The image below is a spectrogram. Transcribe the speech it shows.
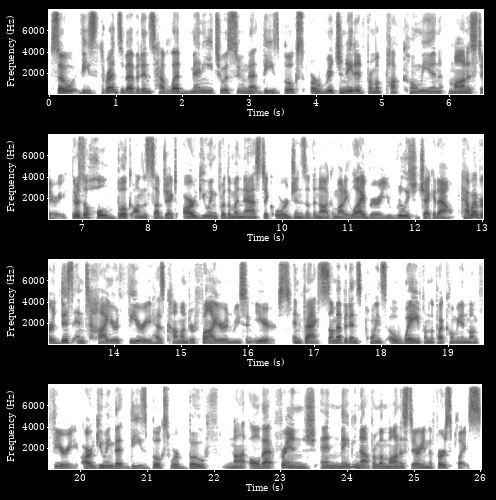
So these threads of evidence have led many to assume that these books originated from a Pachomian monastery. There's a whole book on the subject arguing for the monastic origins of the Nag Hammadi library. You really should check it out. However, this entire theory has come under fire in recent years. In fact, some evidence points away from the Pachomian monk theory, arguing that these books were both not all that fringe and maybe not from a monastery in the first place.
